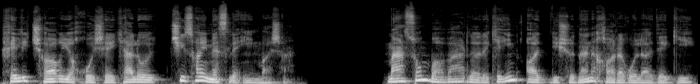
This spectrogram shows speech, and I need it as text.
خیلی چاق یا خوشیکل و چیزهایی مثل این باشن. معصوم باور داره که این عادی شدن خارق العادگی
